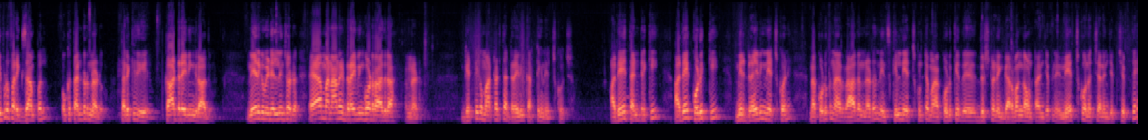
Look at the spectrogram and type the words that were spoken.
ఇప్పుడు ఫర్ ఎగ్జాంపుల్ ఒక తండ్రి ఉన్నాడు. తనకి కార్ డ్రైవింగ్ రాదు. నేరుగా వీడు వెళ్ళిన చోట ఏ మా నాన్నకి డ్రైవింగ్ కూడా రాదురా అన్నాడు. గట్టిగా మాట్లాడితే డ్రైవింగ్ కరెక్ట్గా నేర్చుకోవచ్చు. అదే తండ్రికి అదే కొడుక్కి మీరు డ్రైవింగ్ నేర్చుకొని నా కొడుకు నాకు రాదన్నాడు నేను స్కిల్ నేర్చుకుంటే మా కొడుకు దృష్టిలో నేను గర్వంగా ఉంటానని చెప్పి నేను నేర్చుకొని వచ్చానని చెప్పి చెప్తే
